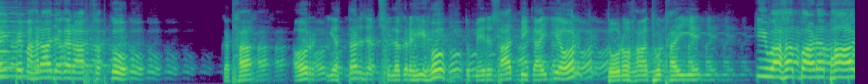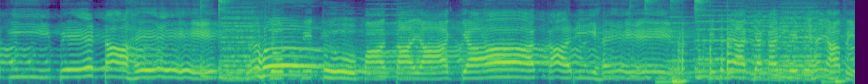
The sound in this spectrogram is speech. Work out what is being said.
लाइन पे महाराज अगर आप सबको कथा और यह तर्ज अच्छी लग रही हो तो मेरे साथ भी गाइए और दोनों हाथ उठाइए। कि वह बड़ भागी बेटा है जो पितु माता आज्ञाकारी है। कितने आज्ञाकारी बेटे हैं यहाँ पे?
